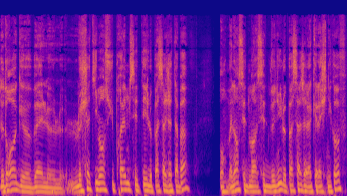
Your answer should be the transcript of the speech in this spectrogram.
de drogue, euh, ben, le, châtiment suprême, c'était le passage à tabac. Bon, maintenant, c'est devenu le passage à la Kalachnikov.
